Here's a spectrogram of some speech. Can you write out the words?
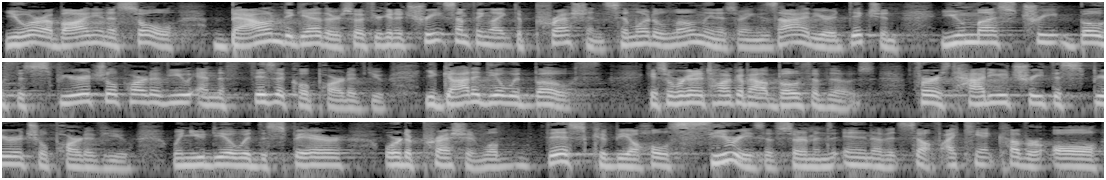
You are a body and a soul bound together. So if you're going to treat something like depression, similar to loneliness or anxiety or addiction, you must treat both the spiritual part of you and the physical part of you. You got to deal with both. Okay, so we're going to talk about both of those. First, how do you treat the spiritual part of you when you deal with despair or depression? Well, this could be a whole series of sermons in and of itself. I can't cover all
